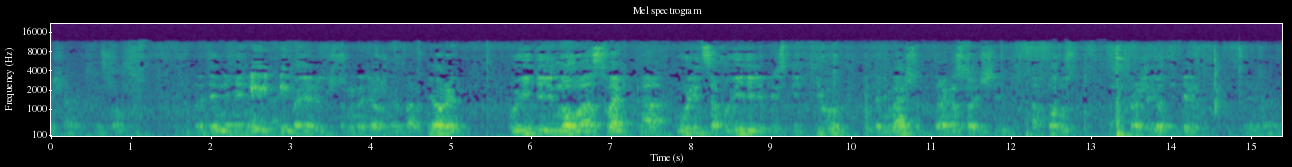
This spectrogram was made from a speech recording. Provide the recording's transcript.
решают Но тем не менее, они поверили, что мы надежные партнеры, увидели новый асфальт на улицах, увидели перспективу и понимают, что дорогостоящий автобус проживет теперь э,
